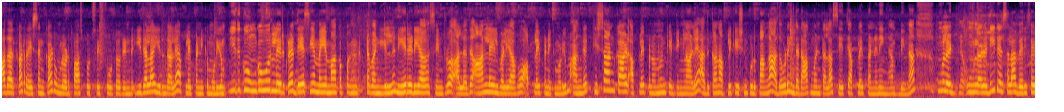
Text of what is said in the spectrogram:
ஆதார் கார்டு ரேஷன் கார்டு உங்களோட பாஸ்போர்ட் சைஸ் ஃபோட்டோ ரெண்டு இதெல்லாம் இருந்தாலே அப்ளை பண்ணிக்க முடியும். இதுக்கு உங்கள் ஊரில் இருக்கிற தேசிய மயமாக்கப்பட்ட வங்கிகளில் நேரடியாக சென்றோ அல்லது ஆன்லைன் வழியாகவோ அப்ளை பண்ணிக்க முடியும். அங்கே கிசான் கார்டு அப்ளை பண்ணணும்னு கேட்டிங்கனாலே அதுக்கான அப்ளிகேஷன் கொடுப்பாங்க. அதோட இந்த டாக்குமெண்ட் எல்லாம் சேர்த்து அப்ளை பண்ணினீங்க அப்படின்னா உங்களோட உங்களோட டீட்டெயில்ஸ் எல்லாம் வெரிஃபை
